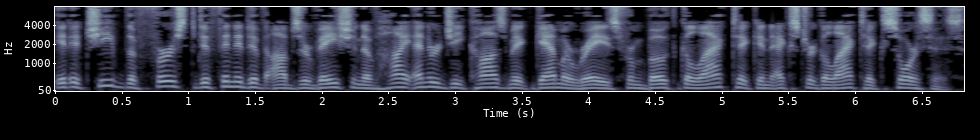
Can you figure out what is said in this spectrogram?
It achieved the first definitive observation of high-energy cosmic gamma rays from both galactic and extragalactic sources.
